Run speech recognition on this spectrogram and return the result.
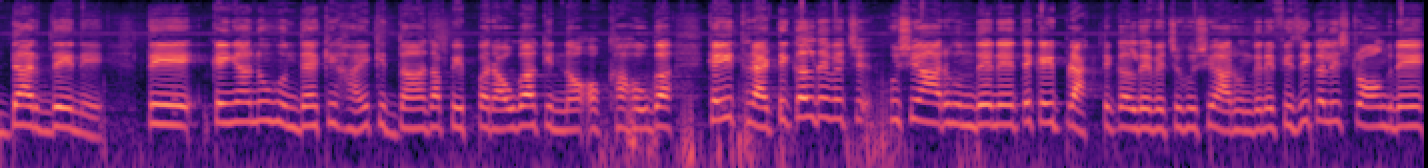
ਡਰਦੇ ਨੇ। ਤੇ ਕਈਆਂ ਨੂੰ ਹੁੰਦਾ ਹੈ ਕਿ ਹਾਏ, ਕਿੱਦਾਂ ਦਾ ਪੇਪਰ ਆਊਗਾ, ਕਿੰਨਾ ਔਖਾ ਹੋਊਗਾ। ਕਈ ਥਰੈਟੀਕਲ ਦੇ ਵਿੱਚ ਹੁਸ਼ਿਆਰ ਹੁੰਦੇ ਨੇ ਤੇ ਕਈ ਪ੍ਰੈਕਟੀਕਲ ਦੇ ਵਿੱਚ ਹੁਸ਼ਿਆਰ ਹੁੰਦੇ ਨੇ। ਫਿਜ਼ੀਕਲੀ ਸਟਰੋਂਗ ਨੇ,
